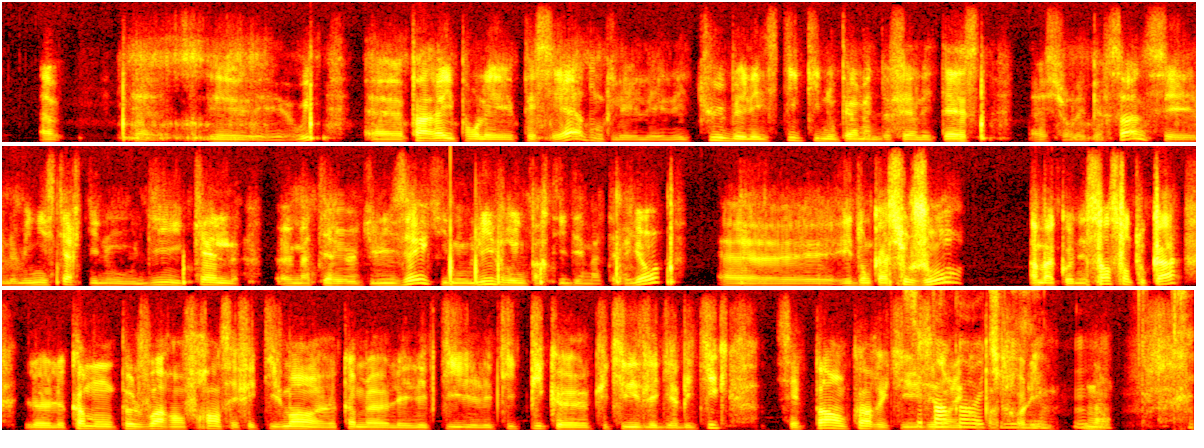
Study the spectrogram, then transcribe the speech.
Euh, et, oui, euh, pareil pour les PCR, donc les, tubes et les sticks qui nous permettent de faire les tests euh, sur les personnes. C'est le ministère qui nous dit quels matériaux utiliser, qui nous livre une partie des matériaux. et donc à ce jour, à ma connaissance en tout cas, le, comme on peut le voir en France, effectivement, comme les, petits, les petites piques qu'utilisent les diabétiques, c'est pas encore utilisé dans les copatrolines. Mhm. Non.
